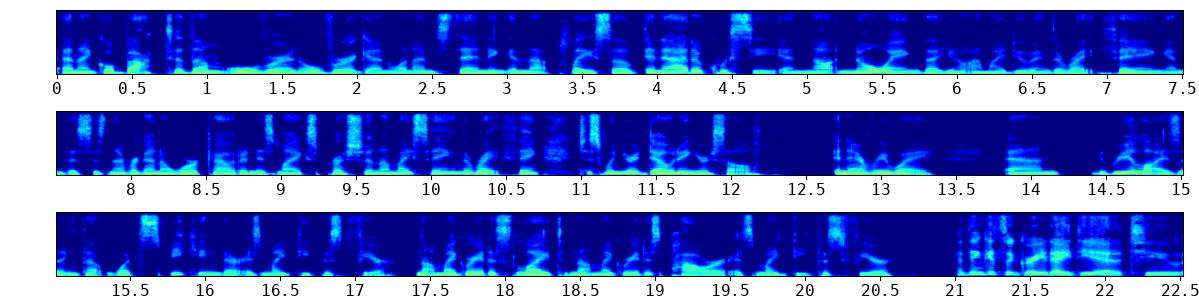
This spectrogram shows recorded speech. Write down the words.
and I go back to them over and over again when I'm standing in that place of inadequacy and not knowing that, you know, am I doing the right thing and this is never going to work out? And is my expression, am I saying the right thing? Just when you're doubting yourself in every way and realizing that what's speaking there is my deepest fear, not my greatest light, not my greatest power. It's my deepest fear. I think it's a great idea to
